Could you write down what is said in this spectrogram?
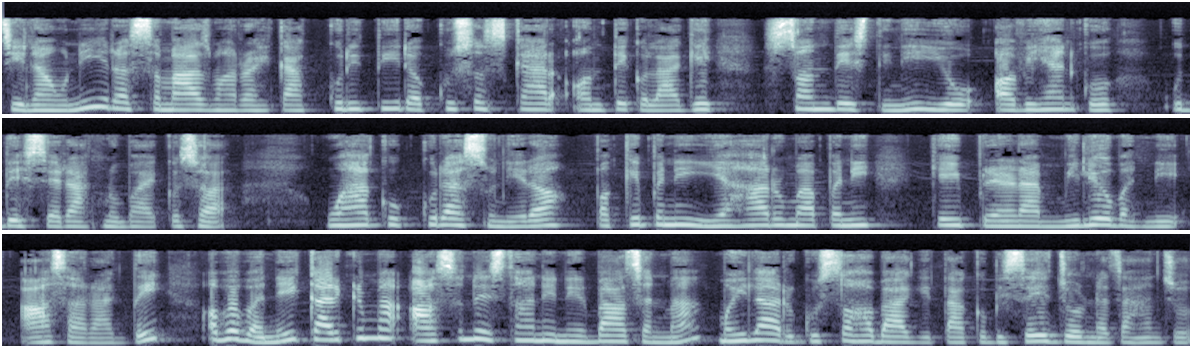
चिनाउने र समाजमा रहेका कुरीति र कुसंस्कार अन्त्यको लागि सन्देश दिने यो अभियानको उद्देश्य राख्नु भएको छ। उहाँको कुरा सुनेर पक्कै पनि यहाँहरूमा पनि केही प्रेरणा मिल्यो भन्ने आशा राख्दै अब भने कार्यक्रममा आसन्न स्थानीय निर्वाचनमा महिलाहरूको सहभागिताको विषय जोड्न चाहन्छु।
